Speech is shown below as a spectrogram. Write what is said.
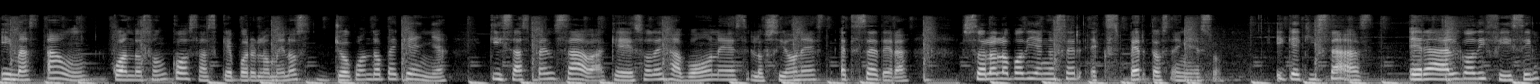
y más aún cuando son cosas que por lo menos yo cuando pequeña quizás pensaba que eso de jabones, lociones, etc. solo lo podían hacer expertos en eso y que quizás era algo difícil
